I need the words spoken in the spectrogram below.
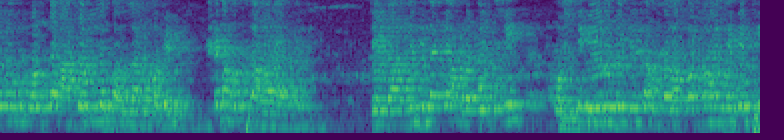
এবং কোনটা না করলে কল্যাণ হবে, সেটা হচ্ছে আমার রাজনীতি। যে রাজনীতিটাকে আমরা করছি, পশ্চিম ইউরোপে যেহেতু আমরা লম্বা সময় থেকেছি,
